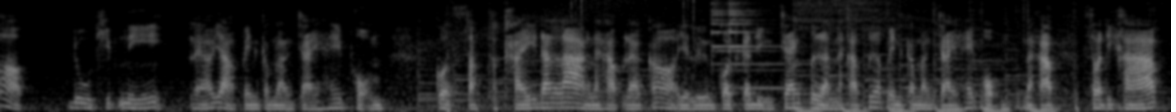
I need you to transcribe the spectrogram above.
อบดูคลิปนี้แล้วอยากเป็นกำลังใจให้ผม กด Subscribe ด้านล่างนะครับ แล้วก็อย่าลืมกดกระดิ่งแจ้งเตือนนะครับ เพื่อเป็นกำลังใจให้ผมนะครับ สวัสดีครับ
